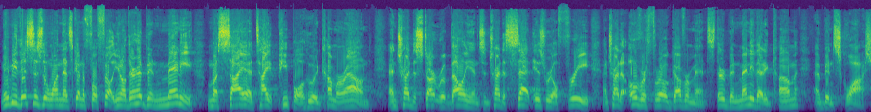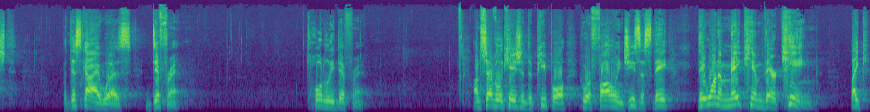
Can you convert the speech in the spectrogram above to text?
Maybe this is the one that's going to fulfill. You know, there had been many Messiah type people who had come around and tried to start rebellions and try to set Israel free and try to overthrow governments. There had been many that had come and been squashed. But this guy was different, totally different. On several occasions, the people who are following Jesus, they, they want to make him their king. Like,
